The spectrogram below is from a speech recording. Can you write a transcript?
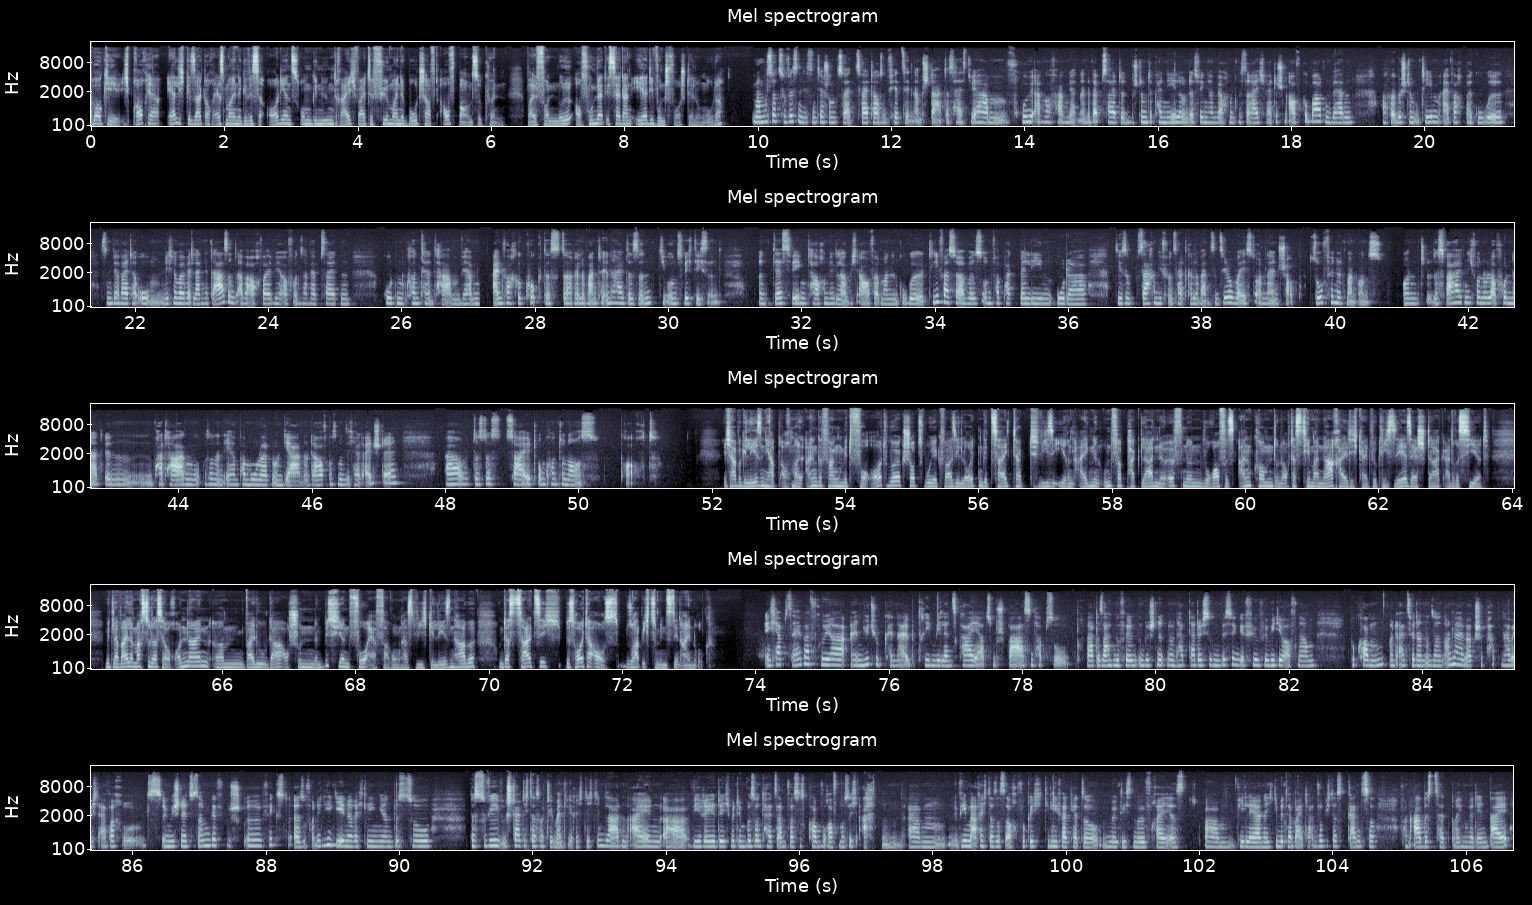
Aber okay, ich brauche ja ehrlich gesagt auch erstmal eine gewisse Audience, um genügend Reichweite für meine Botschaft aufbauen zu können. Weil von 0 auf 100 ist ja dann eher die Wunschvorstellung, oder? Man muss dazu wissen, wir sind ja schon seit 2014 am Start. Das heißt, wir haben früh angefangen, wir hatten eine Webseite, bestimmte Kanäle und deswegen haben wir auch eine gewisse Reichweite schon aufgebaut und werden auch bei bestimmten Themen einfach bei Google sind wir weiter oben. Nicht nur, weil wir lange da sind, aber auch, weil wir auf unseren Webseiten guten Content haben. Wir haben einfach geguckt, dass da relevante Inhalte sind, die uns wichtig sind. Und deswegen tauchen wir, glaube ich, auf, wenn man in Google Lieferservice, Unverpackt Berlin oder diese Sachen, die für uns halt relevant sind, Zero Waste Online Shop. So findet man uns. Und das war halt nicht von 0 auf 100 in ein paar Tagen, sondern eher ein paar Monaten und Jahren. Und darauf muss man sich halt einstellen, äh, dass das Zeit und Kontenance braucht. Ich habe gelesen, ihr habt auch mal angefangen mit Vor-Ort-Workshops, wo ihr quasi Leuten gezeigt habt, wie sie ihren eigenen Unverpacktladen eröffnen, worauf es ankommt und auch das Thema Nachhaltigkeit wirklich sehr, sehr stark adressiert. Mittlerweile machst du das ja auch online, ähm, weil du da auch schon ein bisschen Vorerfahrung hast, wie ich gelesen habe. Und das zahlt sich bis heute aus. So habe ich zumindest den Eindruck. Ich habe selber früher einen YouTube-Kanal betrieben wie Lenskaya zum Spaß und habe so private Sachen gefilmt und geschnitten und habe dadurch so ein bisschen Gefühl für Videoaufnahmen bekommen. Und als wir dann unseren Online-Workshop hatten, habe ich einfach das irgendwie schnell zusammengefixt. Also von den Hygienerichtlinien bis zu bis zu wie gestalte ich das Sortiment, wie richte ich den Laden ein, äh, wie rede ich mit dem Gesundheitsamt, was es kommt, worauf muss ich achten, ähm, wie mache ich, dass es auch wirklich die Lieferkette möglichst müllfrei ist, ähm, wie lerne ich die Mitarbeiter an, wirklich das Ganze von A bis Z bringen wir denen bei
